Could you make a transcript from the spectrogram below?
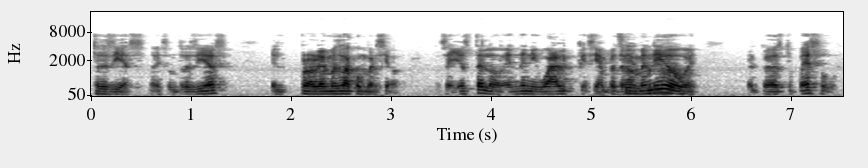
Tres días, ahí son tres días. El problema es la conversión. O sea, ellos te lo venden igual que siempre te lo han vendido, güey. El peor es tu peso, güey,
